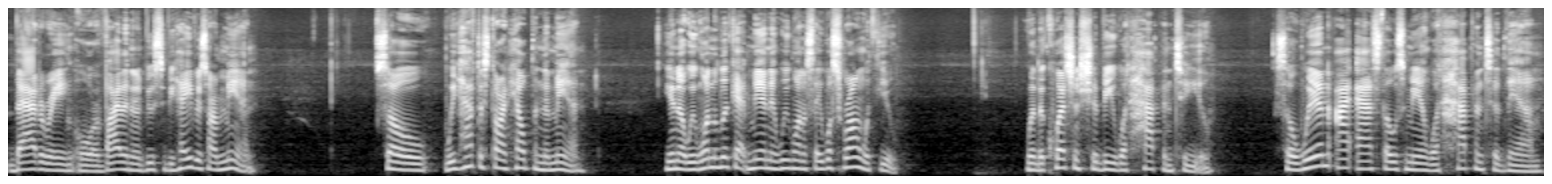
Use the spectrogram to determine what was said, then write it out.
battering or violent and abusive behaviors are men. So we have to start helping the men. You know, we want to look at men and we want to say, What's wrong with you? When the question should be, What happened to you? So when I ask those men what happened to them,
